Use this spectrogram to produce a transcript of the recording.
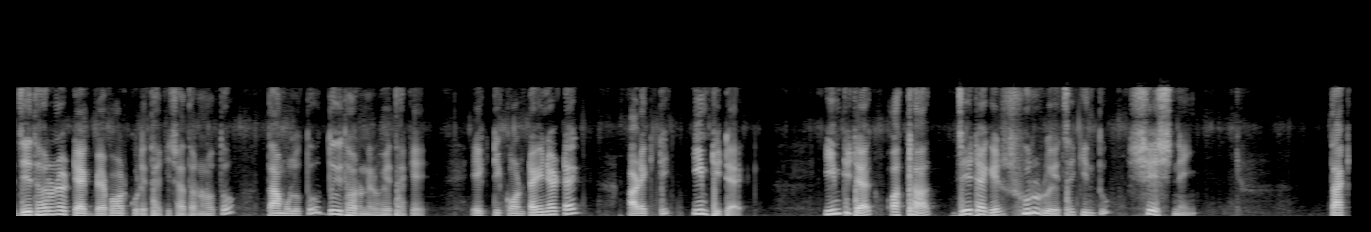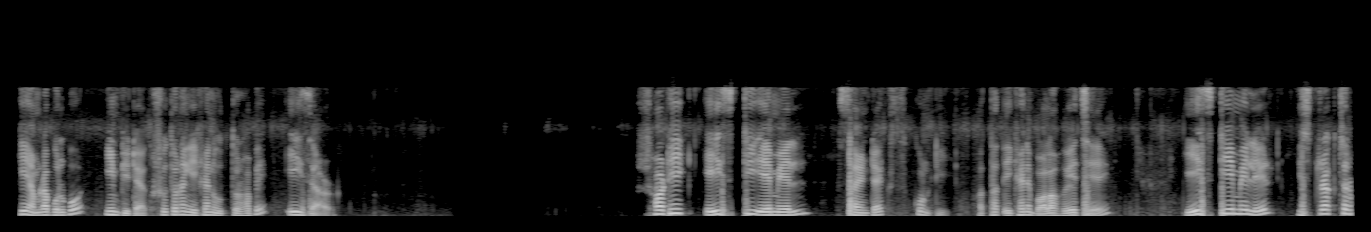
যে ধরনের ট্যাগ ব্যবহার করে থাকি সাধারণত, তা মূলত দুই ধরনের হয়ে থাকে। একটি কন্টাইনার ট্যাগ আর একটি ইমটি ট্যাগ ইমটি ট্যাগ অর্থাৎ যে ট্যাগের শুরু রয়েছে কিন্তু শেষ নেই। তাকে আমরা বলব ইমটি ট্যাগ সুতরাং এখানে উত্তর হবে এইচআর সঠিক এইচটিএমএল সাইনট্যাক্স কোনটি? অর্থাৎ এখানে বলা হয়েছে এইচটিএমএল এর স্ট্রাকচার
